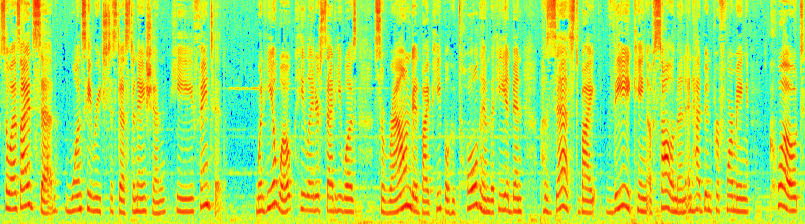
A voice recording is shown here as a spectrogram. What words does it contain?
So, as I had said, once he reached his destination, he fainted. When he awoke, he later said he was surrounded by people who told him that he had been possessed by the King of Solomon and had been performing, quote,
